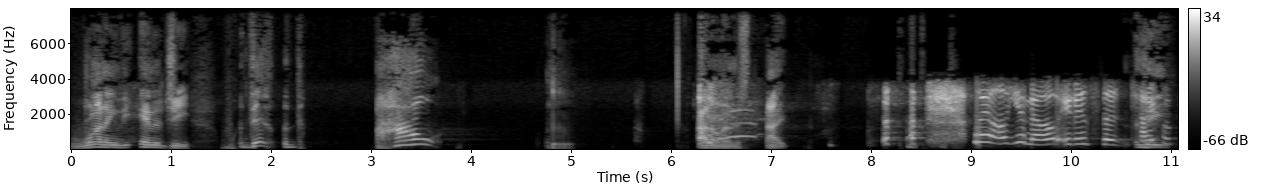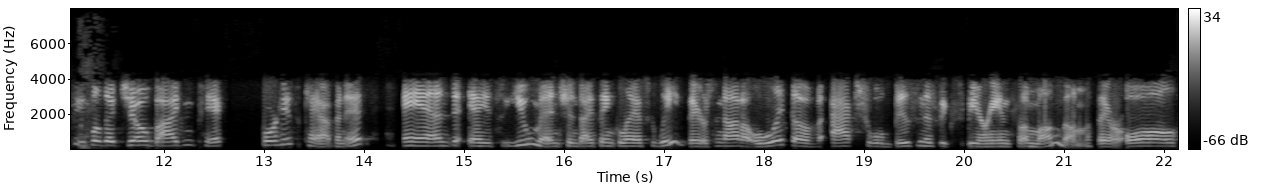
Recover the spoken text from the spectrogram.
running the energy. This, how? I don't understand. I, Well, you know, it is the type The- of people that Joe Biden picked for his cabinet. And as you mentioned, I think last week, there's not a lick of actual business experience among them. They're all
